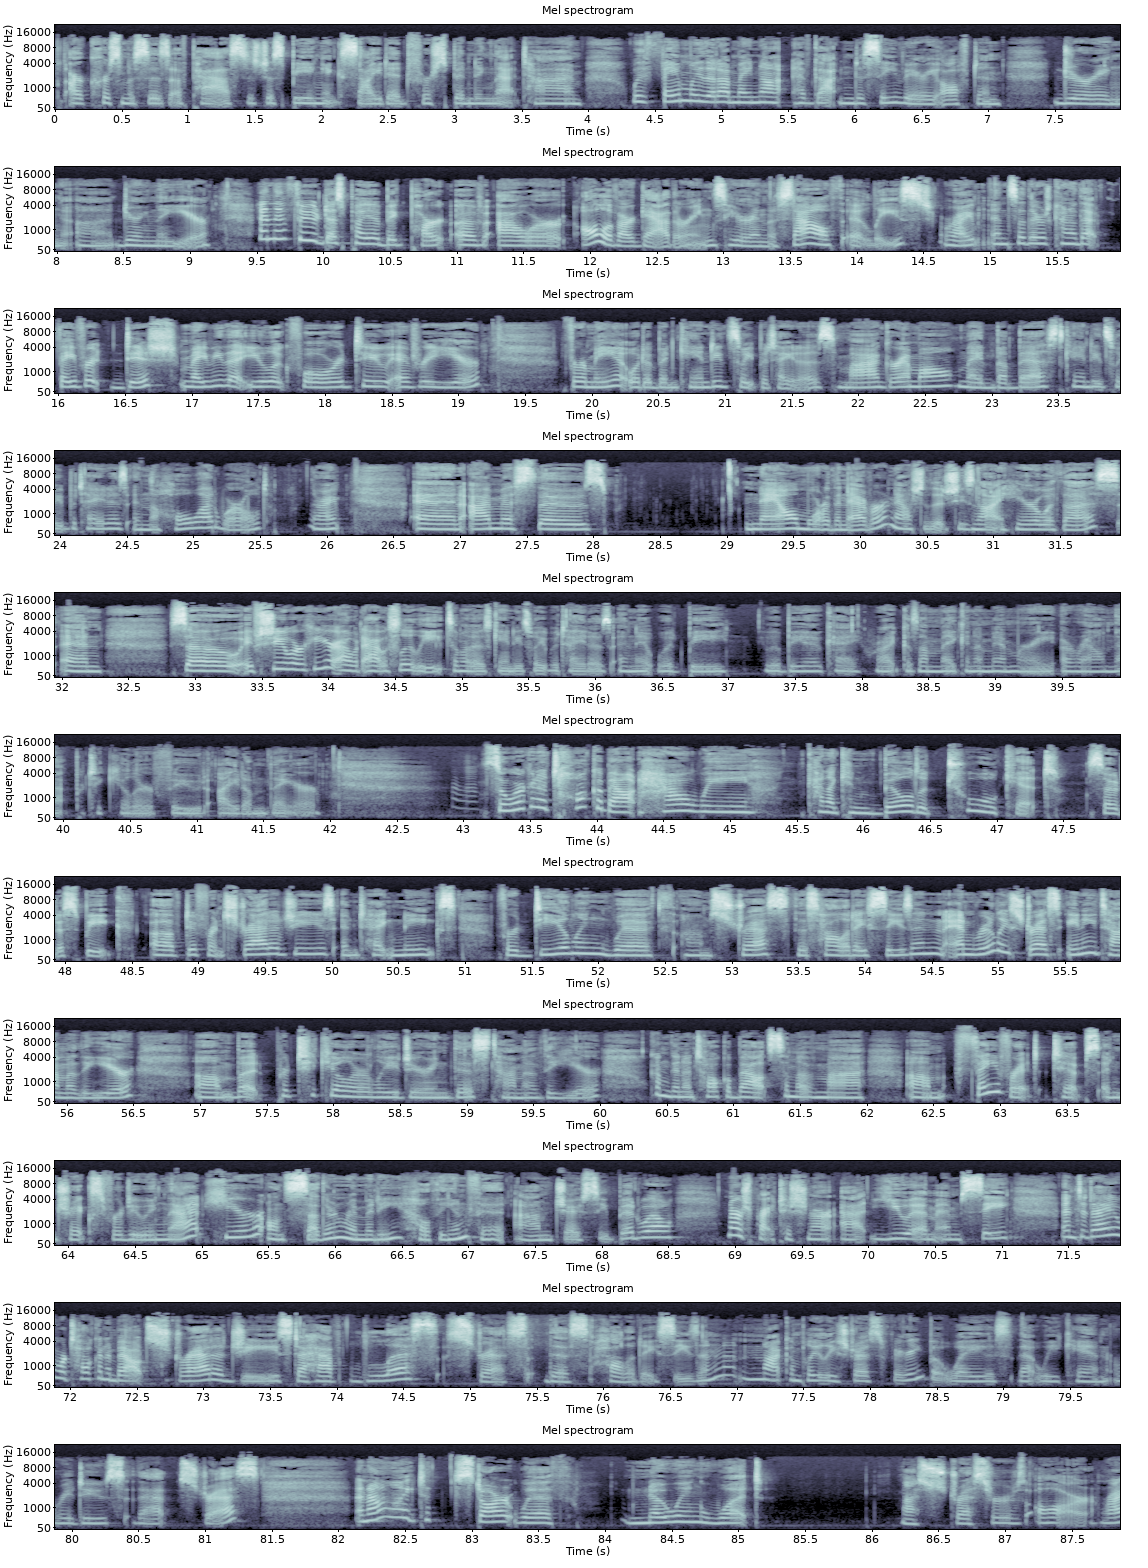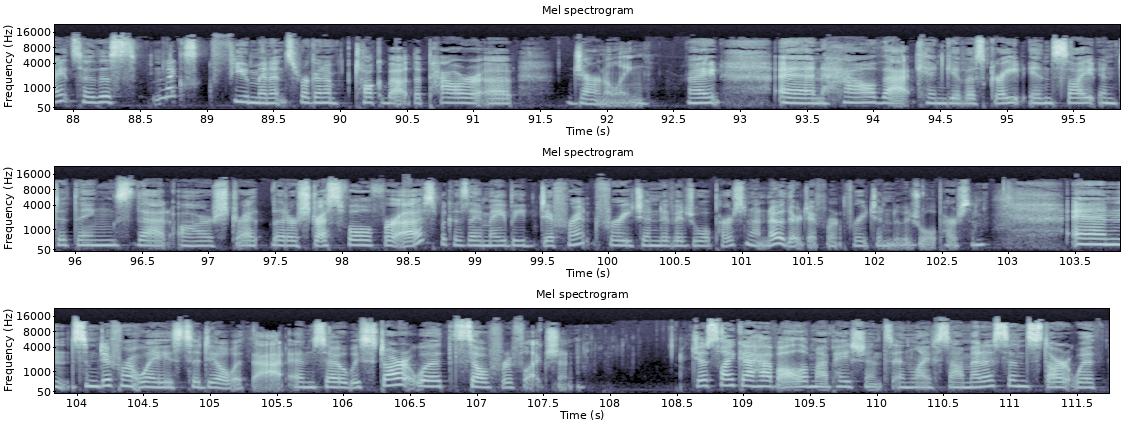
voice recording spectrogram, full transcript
our Christmases of past is just being excited for spending that time with family that I may not have gotten to see very often during uh, during the year. And then food does play a big part of our all of our gatherings here in the South, at least, right? And so there's kind of that favorite dish maybe that you look forward to every year. For me, it would have been candied sweet potatoes. My grandma made the best candied sweet potatoes in the whole wide world, right? And I miss those now more than ever, now that she's not here with us. And so if she were here, I would absolutely eat some of those candied sweet potatoes and it would be it would be okay, right? Because I'm making a memory around that particular food item there. So we're going to talk about how we kind of can build a toolkit so to speak, of different strategies and techniques for dealing with um, stress this holiday season and really stress any time of the year um, but particularly during this time of the year. I'm going to talk about some of my um, favorite tips and tricks for doing that here on Southern Remedy Healthy and Fit. I'm Josie Bidwell, nurse practitioner at UMMC, and today we're talking about strategies to have less stress this holiday season. Not completely stress free, but ways that we can reduce that stress. And I like to start with knowing what my stressors are, right? So, this next few minutes, we're going to talk about the power of journaling, right? And how that can give us great insight into things that are stre- that are stressful for us because they may be different for each individual person. I know they're different for each individual person. And some different ways to deal with that. And so we start with self-reflection. Just like I have all of my patients in lifestyle medicine start with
